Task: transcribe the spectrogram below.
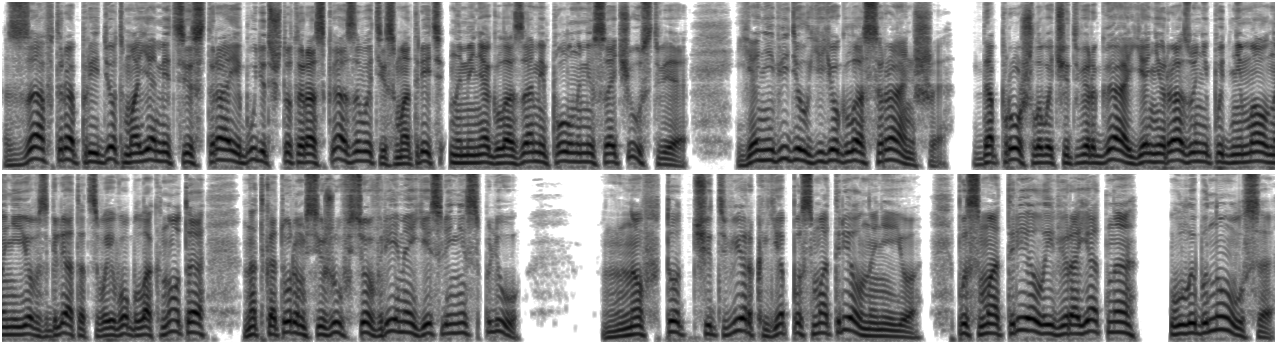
Завтра придет моя медсестра и будет что-то рассказывать и смотреть на меня глазами полными сочувствия. Я не видел ее глаз раньше. До прошлого четверга я ни разу не поднимал на нее взгляд от своего блокнота, над которым сижу все время, если не сплю. Но в тот четверг я посмотрел на нее, посмотрел и, вероятно, улыбнулся,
